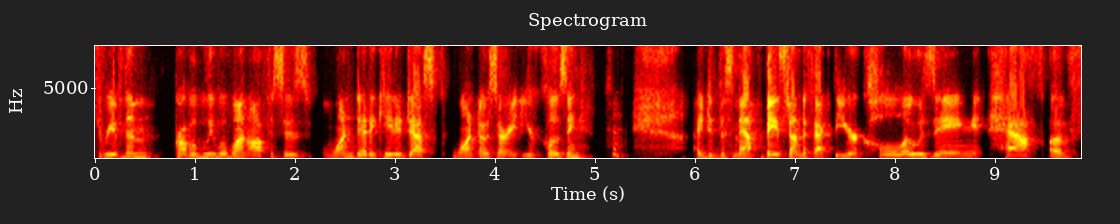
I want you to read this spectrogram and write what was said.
three of them probably will want offices, one dedicated desk, one, oh, sorry, you're closing. I did this math based on the fact that you're closing half of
